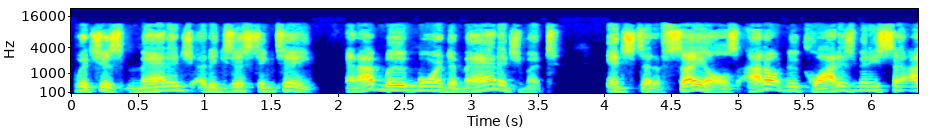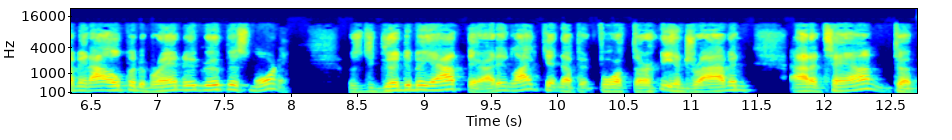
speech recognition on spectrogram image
which is manage an existing team. And I've moved more into management instead of sales. I don't do quite as many. I mean, I opened a brand new group this morning. It was good to be out there. I didn't like getting up at 4:30 and driving out of town to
